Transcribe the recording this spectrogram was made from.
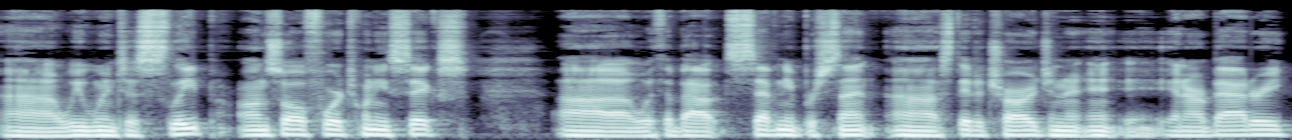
Uh, we went to sleep on Sol 426 uh, with about 70% uh, state of charge in, in, in our battery.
